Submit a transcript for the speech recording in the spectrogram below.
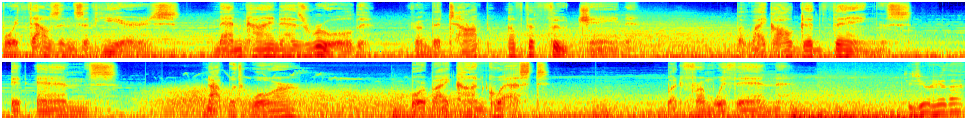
For thousands of years, mankind has ruled from the top of the food chain. But like all good things, it ends not with war or by conquest, but from within. Did you hear that?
